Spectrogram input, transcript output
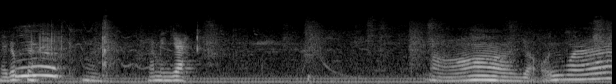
Mẹ đút cho. Ừ. để miệng ra. Đó giỏi quá.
